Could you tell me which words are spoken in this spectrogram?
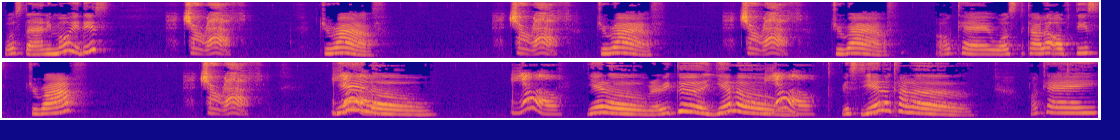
What's the animal it is? Giraffe. Giraffe. Giraffe. Giraffe. Giraffe. Giraffe. Okay, what's the color of this giraffe? Giraffe. Yellow. Yellow. Yellow. Very good. Yellow. Yellow. It's yellow color. Okay.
